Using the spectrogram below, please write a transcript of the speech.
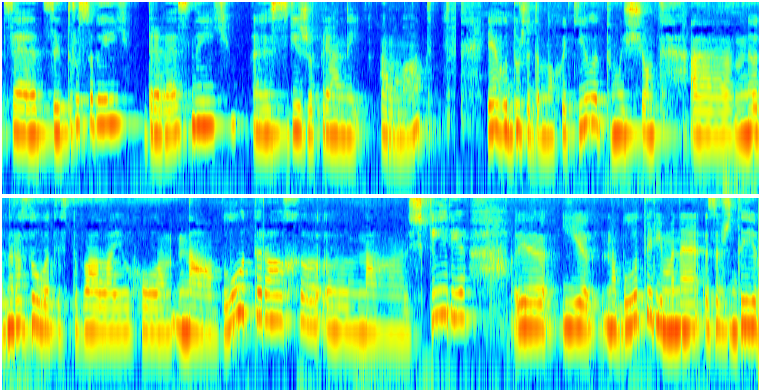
Це цитрусовий, древесний, е, свіжопряний аромат. Я його дуже давно хотіла, тому що е, неодноразово тестувала його на блотерах, е, на шкірі. Е, і на блотері мене завжди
